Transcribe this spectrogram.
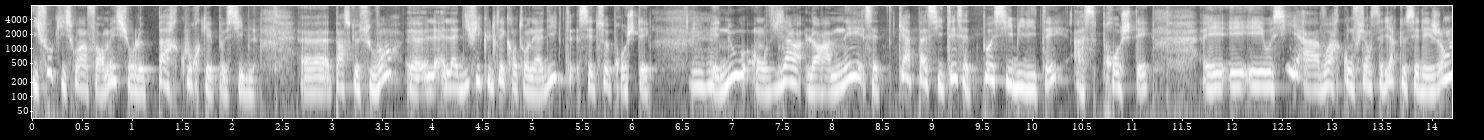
Il faut qu'ils soient informés sur le parcours qui est possible. Euh, parce que souvent, euh, la, la difficulté quand on est addict, c'est de se projeter. Et nous, on vient leur amener cette capacité, cette possibilité à se projeter. Et, et- et aussi à avoir confiance. C'est-à-dire que c'est des gens,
